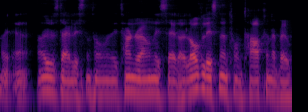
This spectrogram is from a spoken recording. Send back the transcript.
I, uh, I was there listening to him, and he turned around and he said, "I love listening to him talking about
